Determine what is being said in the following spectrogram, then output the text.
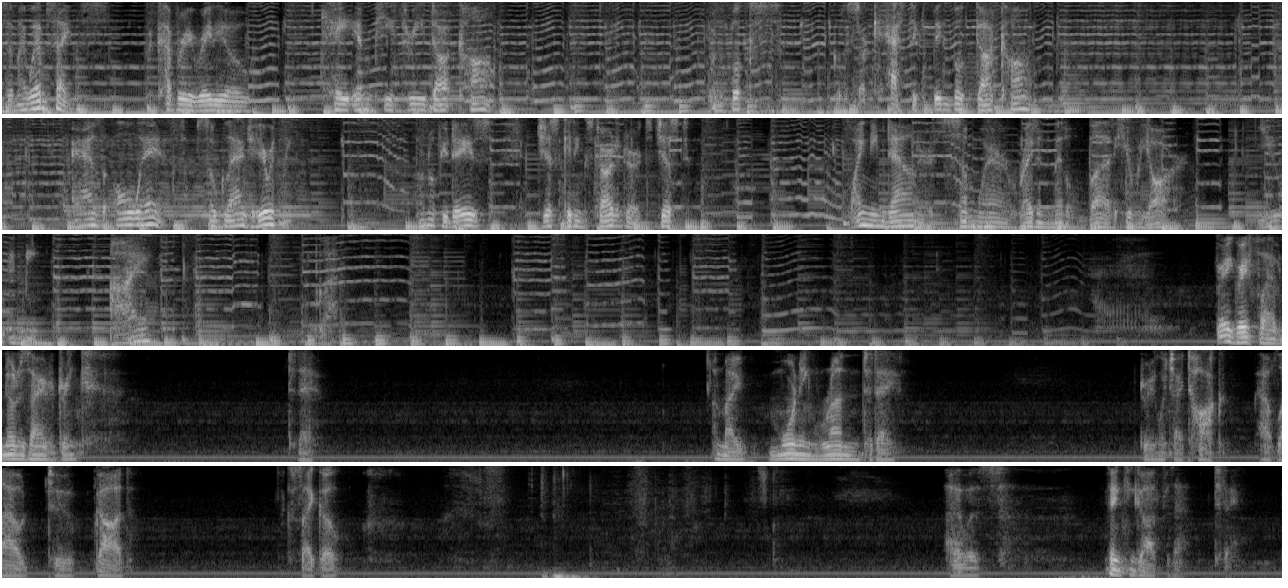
Visit my websites, recoveryradiokmp3.com. For the books, go to sarcasticbigbook.com. As always, I'm so glad you're here with me. I don't know if your day's just getting started or it's just winding down or it's somewhere right in the middle, but here we are. You and me. I Very grateful I have no desire to drink today. On my morning run today, during which I talk out loud to God, like a psycho. I was thanking God for that today,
